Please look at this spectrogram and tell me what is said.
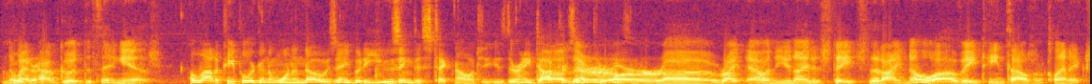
no matter how good the thing is. A lot of people are gonna wanna know, is anybody using this technology? Is there any doctors Uh, there There are, uh, right now in the United States that I know of, eighteen thousand clinics,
